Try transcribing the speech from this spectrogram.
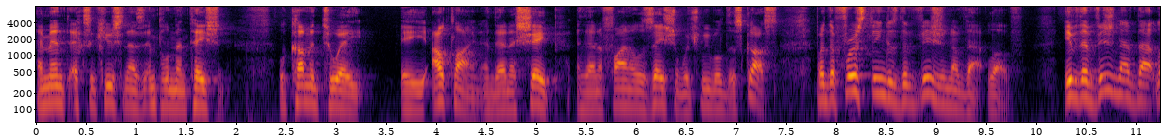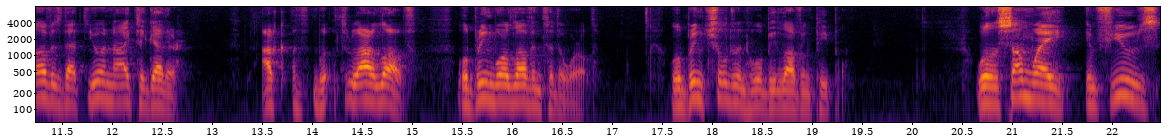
I meant execution as implementation. Will come into a, a outline and then a shape and then a finalization, which we will discuss. But the first thing is the vision of that love. If the vision of that love is that you and I together, our, through our love, will bring more love into the world, will bring children who will be loving people, will in some way infuse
